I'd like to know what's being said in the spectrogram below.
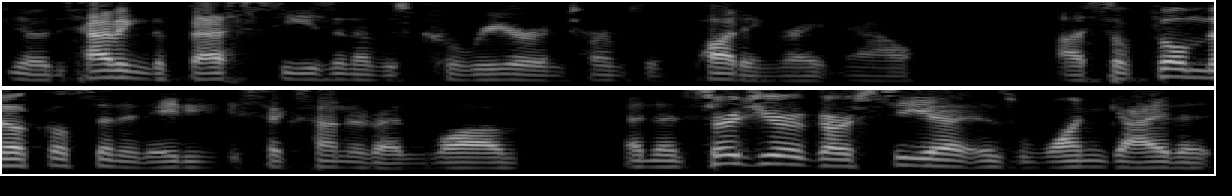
you know, he's having the best season of his career in terms of putting right now. Uh, so Phil Mickelson at 8,600 I love. And then Sergio Garcia is one guy that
